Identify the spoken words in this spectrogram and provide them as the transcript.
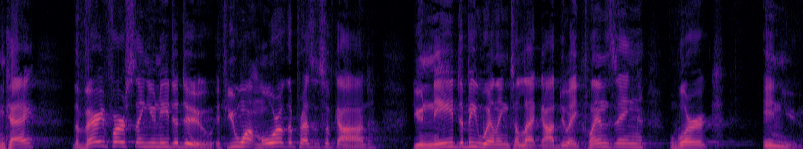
Okay? The very first thing you need to do, if you want more of the presence of God, you need to be willing to let God do a cleansing work in you.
